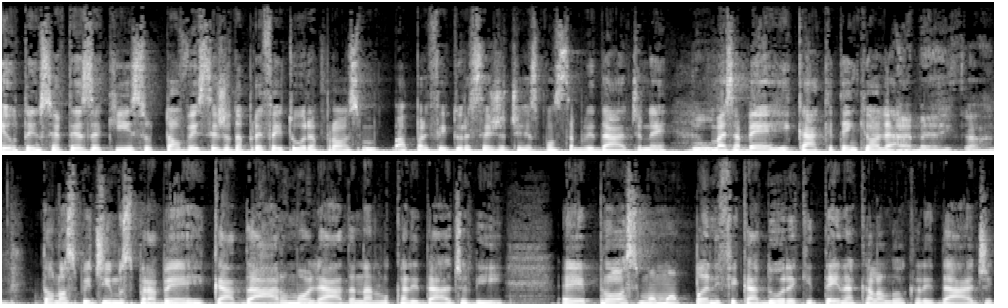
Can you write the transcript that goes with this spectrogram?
eu tenho certeza que isso talvez seja da prefeitura, próximo, a prefeitura seja de responsabilidade, né? Do... Mas a BRK que tem que olhar. É, BRK. Né? Então nós pedimos para a BRK dar uma olhada na localidade ali, é, próximo a uma panificadora que tem naquela localidade,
